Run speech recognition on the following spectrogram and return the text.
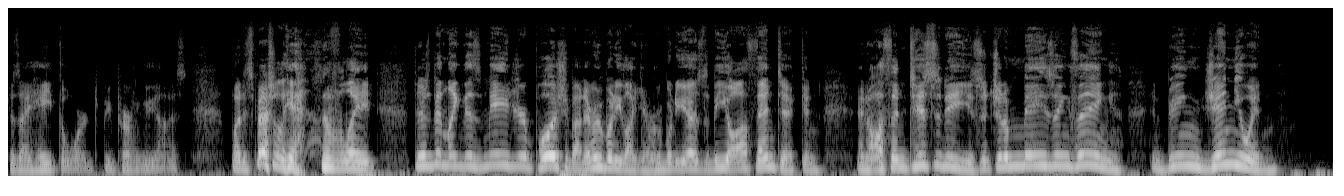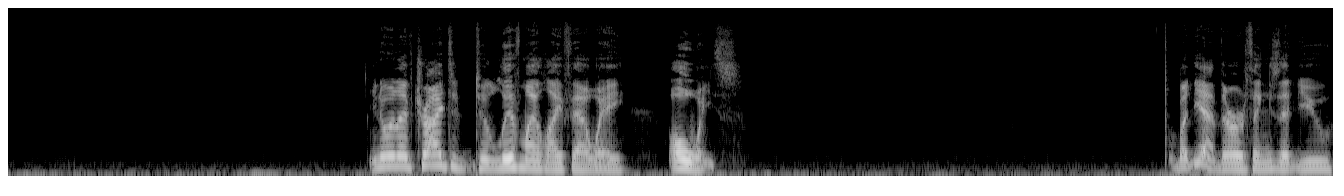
because I hate the word, to be perfectly honest. But especially as of late, there's been like this major push about everybody, like everybody has to be authentic, and and authenticity is such an amazing thing, and being genuine. You know, and I've tried to, to live my life that way always. But yeah, there are things that you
